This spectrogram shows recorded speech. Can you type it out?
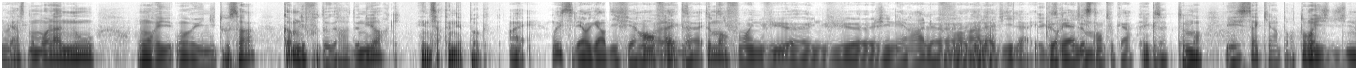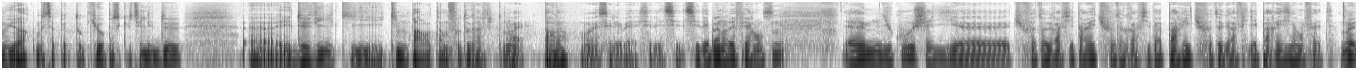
Ouais. Et à ce moment-là, nous, on, ré- on réunit tout ça, comme les photographes de New York, à une certaine époque. Ouais. Oui, c'est les regards différents Voilà, en fait, euh, exactement. qui font une vue, euh, une vue euh, générale de la ville, et plus réaliste en tout cas. Exactement. Et ça qui est important. Et je dis New York, mais ça peut être Tokyo, parce que c'est les deux, euh, les deux villes qui, qui me parlent en termes photographiques. Ouais. Pardon. Ouais, c'est les- les- des bonnes références. Mm. Euh, du coup, je t'ai dit, tu photographies Paris, tu photographies pas Paris, tu photographies des Parisiens en fait. Oui.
